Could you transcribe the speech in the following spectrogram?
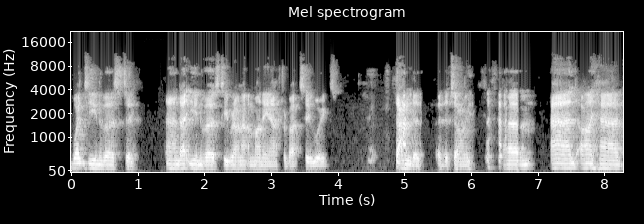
went to university and at university ran out of money after about two weeks. Standard at the time. Um, and I had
